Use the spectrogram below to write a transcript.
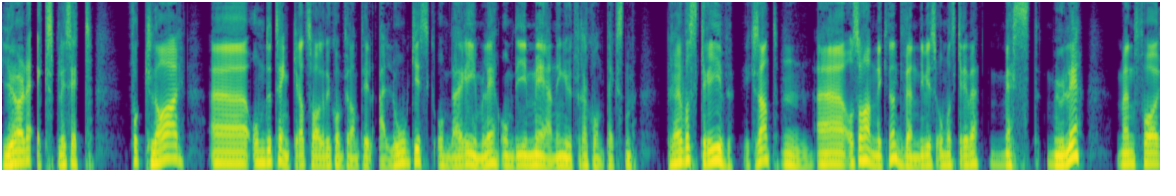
Gjør det eksplisitt. Forklar eh, om du tenker at svaret du kommer fram til er logisk, om det er rimelig, om det gir mening ut fra konteksten. Prøv å skrive, ikke sant? Mm. Eh, og så handler det ikke nødvendigvis om å skrive mest mulig, men for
